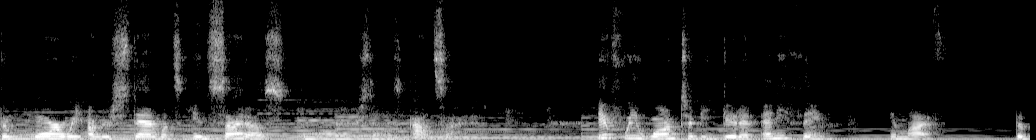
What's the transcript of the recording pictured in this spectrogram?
The more we understand what's inside us, the more we understand what's outside. If we want to be good at anything in life, the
